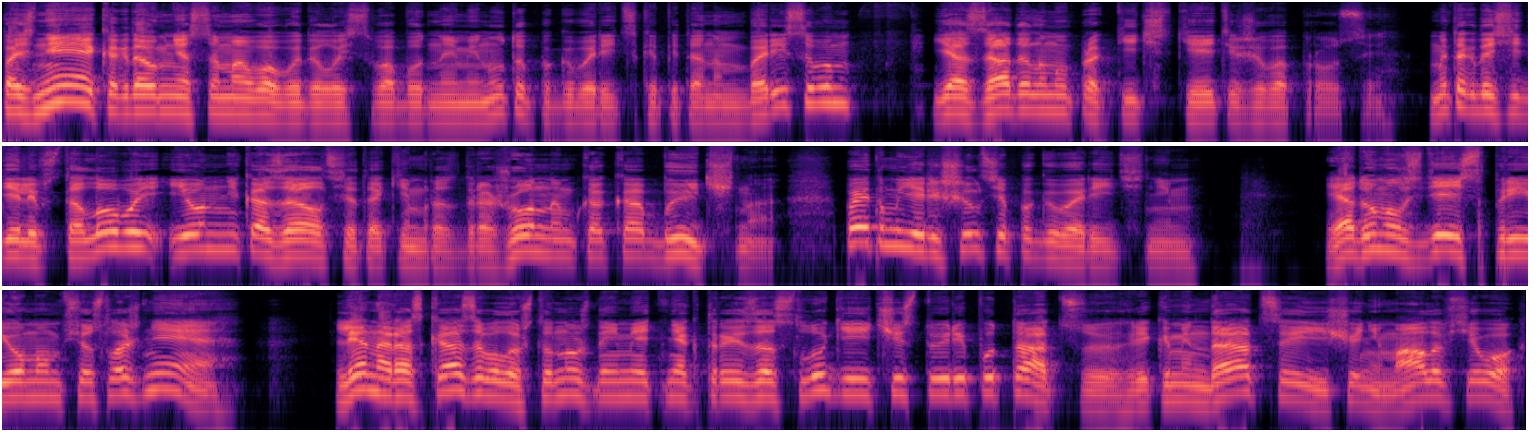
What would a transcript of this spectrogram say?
Позднее, когда у меня самого выдалась свободная минута поговорить с капитаном Борисовым, я задал ему практически эти же вопросы. Мы тогда сидели в столовой, и он не казался таким раздраженным, как обычно, поэтому я решился поговорить с ним. Я думал, здесь с приемом все сложнее. Лена рассказывала, что нужно иметь некоторые заслуги и чистую репутацию, рекомендации, еще немало всего,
